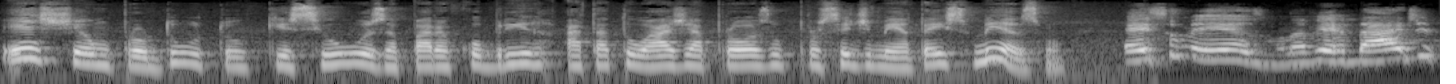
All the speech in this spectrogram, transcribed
Este é um produto que se usa para cobrir a tatuagem após o procedimento, é isso mesmo? É isso mesmo. Na verdade,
